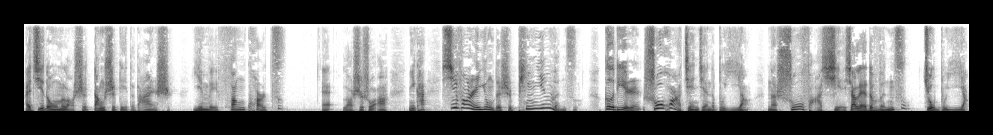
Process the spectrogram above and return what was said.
还记得我们老师当时给的答案是：因为方块字。哎，老师说啊，你看西方人用的是拼音文字，各地人说话渐渐的不一样，那书法写下来的文字就不一样，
